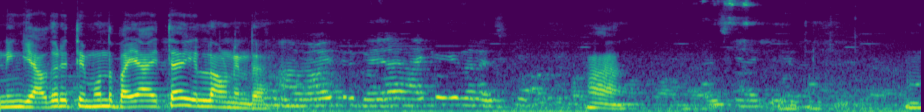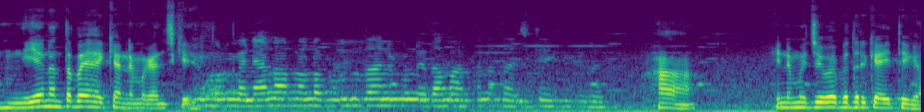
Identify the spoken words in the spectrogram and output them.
ನಿಂಗೆ ಯಾವುದೇ ರೀತಿ ಮುಂದೆ ಭಯ ಐತೆ ಇಲ್ಲ ಅವನಿಂದ? ಹಾಂ ಹ್ಞೂ ಏನಂತ ಭಯ ಹಾಕ್ಯಾನ ನಿಮ್ಗೆ ಅಂಜಿಕೆ? ಹಾ. ಇನ್ನು ನಿಮಗೆ ಜೀವ ಬೆದರಿಕೆ ಐತಿ ಈಗ?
